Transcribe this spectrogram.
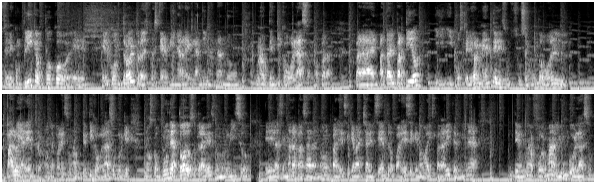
se le complica un poco eh, el control, pero después termina arreglando y mandando un, auténtico golazo ¿no? para, para empatar el partido y, posteriormente su, su, segundo gol palo y adentro, ¿no? Me parece un auténtico golazo porque nos confunde a todos otra vez como lo hizo eh, la semana pasada, ¿no? Parece que va a echar el centro, parece que no va a disparar y termina de una forma y un golazo.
